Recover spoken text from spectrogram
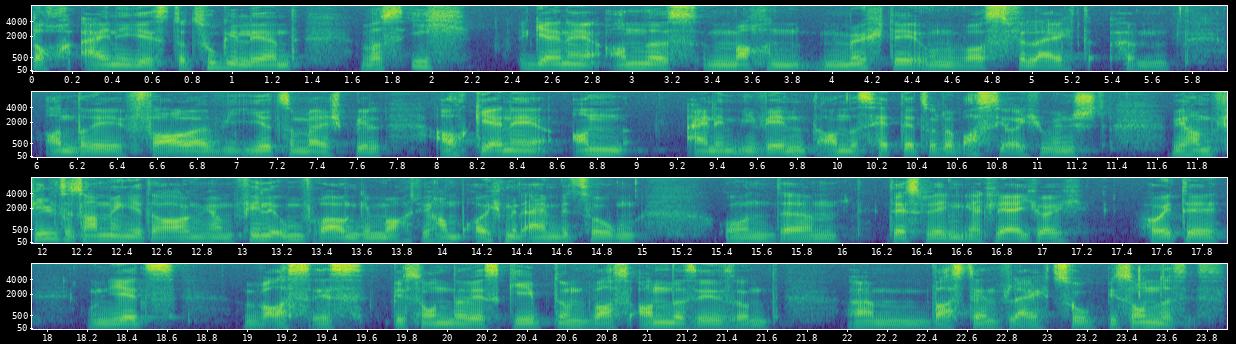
doch einiges dazugelernt, was ich gerne anders machen möchte und was vielleicht ähm, andere Fahrer wie ihr zum Beispiel auch gerne an einem Event anders hättet oder was ihr euch wünscht. Wir haben viel zusammengetragen, wir haben viele Umfragen gemacht, wir haben euch mit einbezogen und ähm, deswegen erkläre ich euch heute und jetzt, was es Besonderes gibt und was anders ist und ähm, was denn vielleicht so besonders ist.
